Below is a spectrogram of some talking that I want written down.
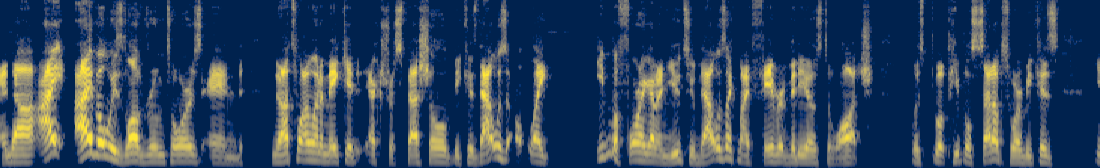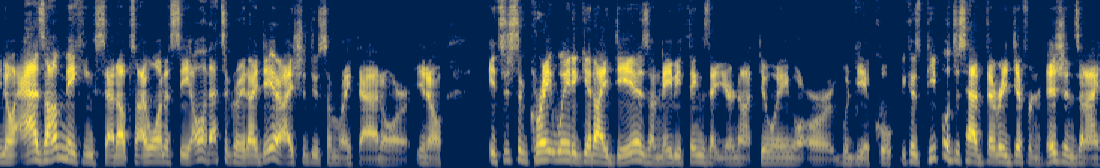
And uh, I I've always loved room tours, and you know, that's why I want to make it extra special because that was uh, like even before I got on YouTube, that was like my favorite videos to watch was what people's setups were because you know as I'm making setups, I want to see oh that's a great idea, I should do something like that, or you know it's just a great way to get ideas on maybe things that you're not doing or, or, would be a cool because people just have very different visions and i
